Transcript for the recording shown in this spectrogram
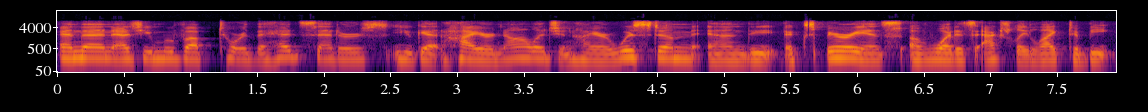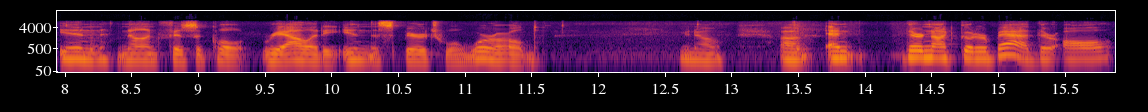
And then as you move up toward the head centers, you get higher knowledge and higher wisdom and the experience of what it's actually like to be in non physical reality, in the spiritual world. You know, um, and they're not good or bad, they're all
